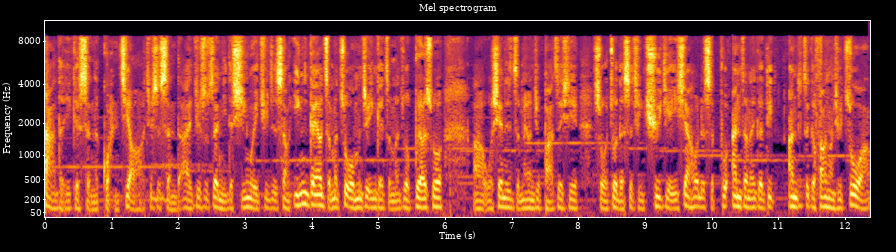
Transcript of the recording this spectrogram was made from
大的一个神的管教啊，就是神的爱，就是在你的行为举止上应该要怎么做，我们就应该怎么做，不要说啊，我现在怎么样就把这些所做的事情曲解一下，或者是不按照那个地按照这个方向去做啊，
